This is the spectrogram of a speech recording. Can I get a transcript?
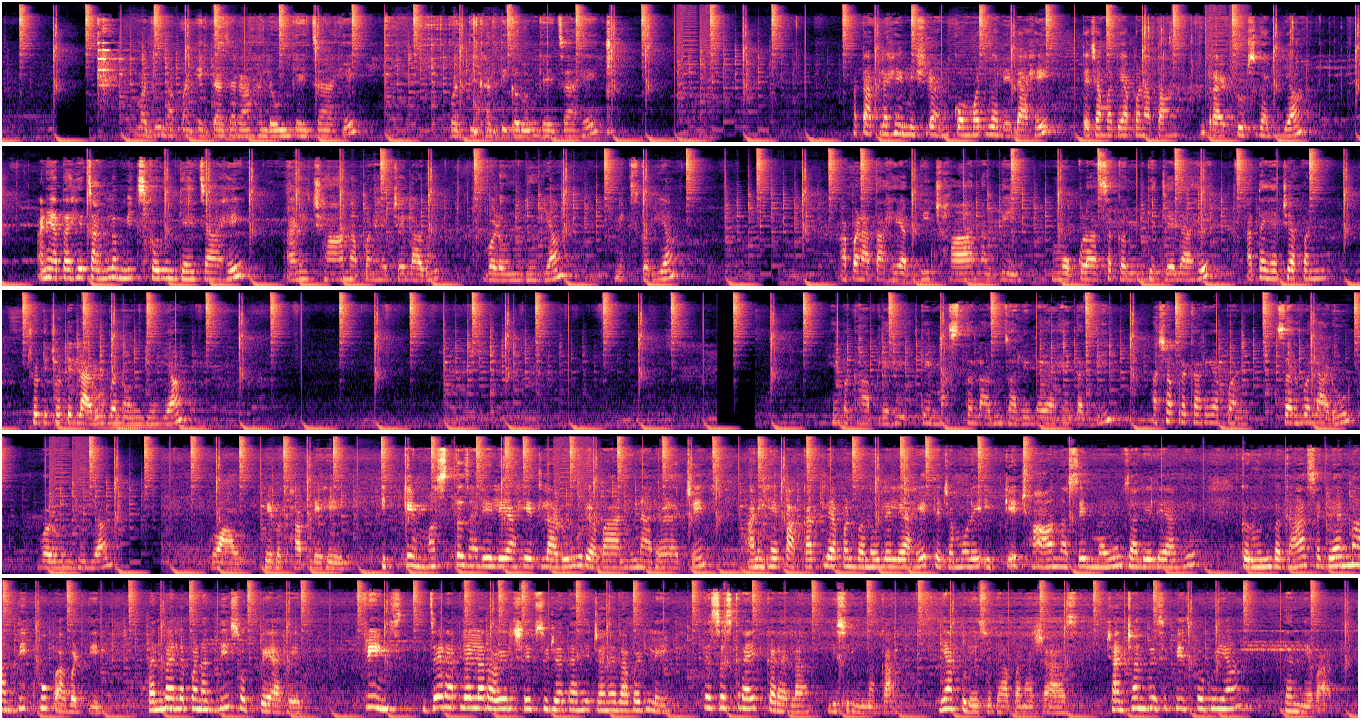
मधून आपण एकदा जरा हलवून घ्यायचं आहे. वरती खालती करून घ्यायचं आहे. आता आपलं हे मिश्रण कोमट झालेलं आहे. त्याच्यामध्ये आपण आता ड्रायफ्रूट्स घालूया. आणि आता हे चांगलं मिक्स करून घ्यायचं आहे. आणि छान आपण ह्याचे लाडू वळवून घेऊया. मिक्स करूया. आपण आता हे अगदी छान अगदी मोकळं असं करून घेतलेलं आहे. आता ह्याचे आपण छोटे छोटे लाडू बनवून घेऊया. हे बघा आपले हे इतके मस्त लाडू झालेले आहेत अगदी. अशा प्रकारे आपण सर्व लाडू वळून घेऊया. वाव हे बघा आपले हे इतके मस्त झालेले आहेत लाडू रवा आणि नारळाचे. आणि हे पाकातले आपण बनवलेले आहेत त्याच्यामुळे इतके छान असे मऊ झालेले आहे. करून बघा सगळ्यांना अगदी खूप आवडतील. बनवायला पण अगदी सोपे आहेत. फ्रेंड्स जर आपल्याला रॉयल शेफ सुजाता हे चॅनल आवडले तर सबस्क्राईब करायला विसरू नका. यापुढे सुद्धा आपण अशा छान छान रेसिपीज बघूया. धन्यवाद.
